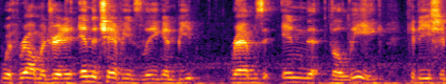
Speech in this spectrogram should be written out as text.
with Real Madrid in the Champions League and beat Reims in the league. Kadeisha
